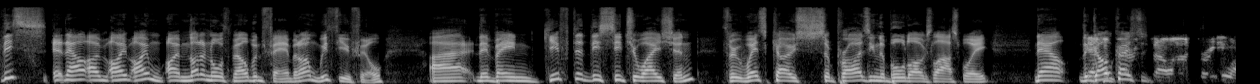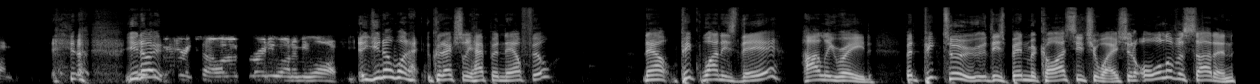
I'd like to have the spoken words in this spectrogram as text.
this now I'm I'm I'm I'm not a North Melbourne fan, but I'm with you, Phil. Uh, they've been gifted this situation through West Coast surprising the Bulldogs last week. Now the Yeah, Gold Coast, so hard for anyone. you know, so hard for anyone in my life. you know what could actually happen now, Phil. Now pick one is there, Harley Reid, but pick two, this Ben Mackay situation. All of a sudden,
